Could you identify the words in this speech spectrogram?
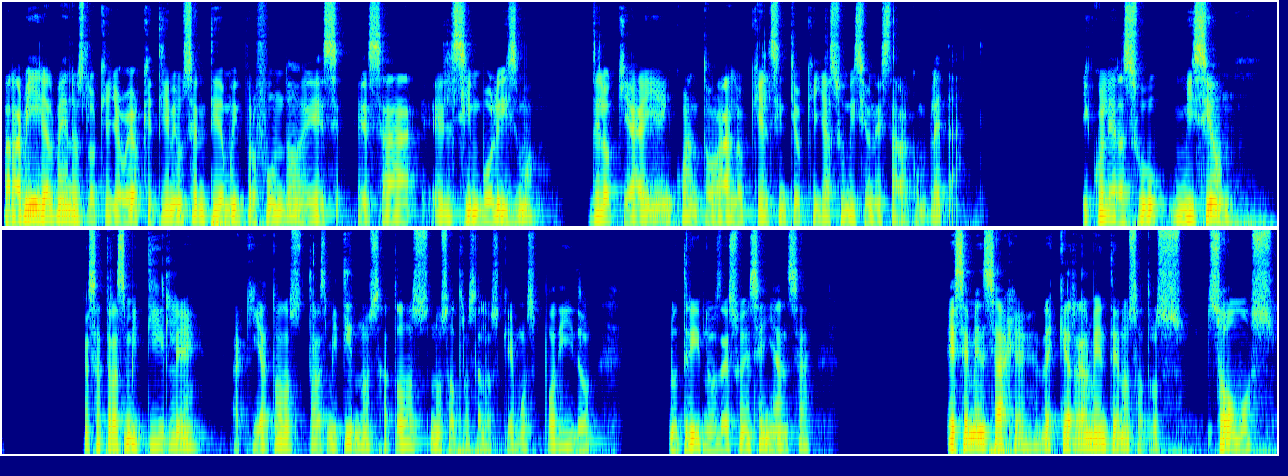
para mí, al menos, lo que yo veo que tiene un sentido muy profundo es esa, el simbolismo de lo que hay en cuanto a lo que él sintió que ya su misión estaba completa. ¿Y cuál era su misión? O sea, transmitirle aquí a todos, transmitirnos a todos nosotros, a los que hemos podido nutrirnos de su enseñanza, ese mensaje de que realmente nosotros somos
